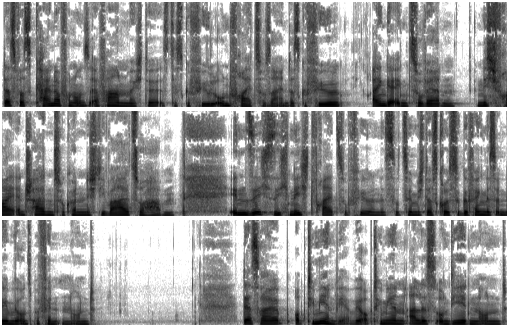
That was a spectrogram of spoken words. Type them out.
das, was keiner von uns erfahren möchte, ist das Gefühl, unfrei zu sein, das Gefühl, eingeengt zu werden, nicht frei entscheiden zu können, nicht die Wahl zu haben. In sich sich nicht frei zu fühlen, ist so ziemlich das größte Gefängnis, in dem wir uns befinden. Und deshalb optimieren wir. Wir optimieren alles und jeden und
